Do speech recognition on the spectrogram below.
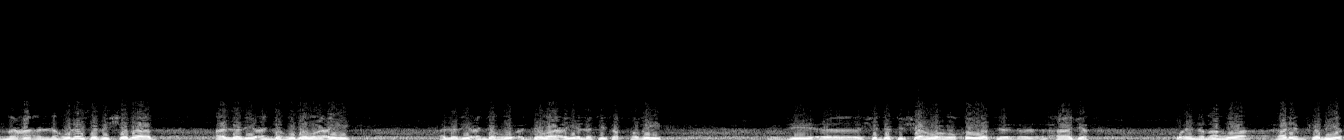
مع أنه ليس في الشباب الذي عنده دواعيه الذي عنده الدواعي التي تقتضيه في آه، شدة الشهوة وقوة آه، الحاجة وإنما هو هرم كبير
